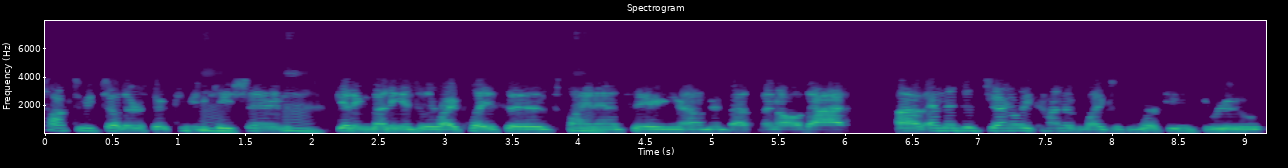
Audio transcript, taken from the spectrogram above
talk to each other? So communication, Mm. getting money into the right places, financing, um, investment, all of that, uh, and then just generally kind of like just working through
